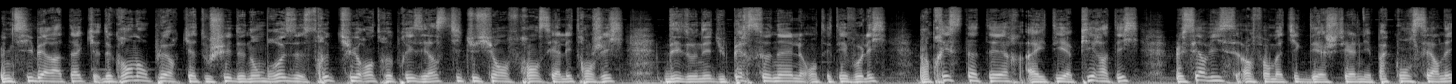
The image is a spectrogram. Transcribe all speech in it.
une cyberattaque de grande ampleur qui a touché de nombreuses structures, entreprises et institutions en France et à l'étranger. Des données du personnel ont été volées. Un prestataire a été piraté. Le service informatique des HCL n'est pas concerné.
